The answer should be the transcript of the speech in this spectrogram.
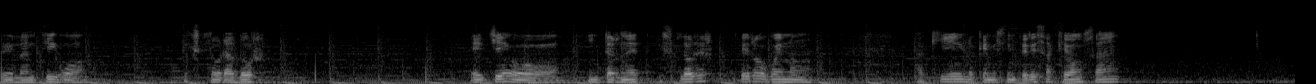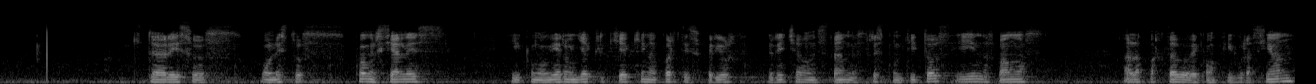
del antiguo explorador Edge o Internet Explorer. Pero bueno aquí lo que nos interesa que vamos a quitar esos molestos comerciales. Y como vieron ya cliqué aquí en la parte superior derecha donde están los tres puntitos y nos vamos al apartado de configuración.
